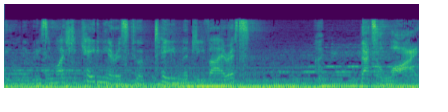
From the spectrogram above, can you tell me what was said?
The only reason why she came here is to obtain the G-Virus. I... That's a lie.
